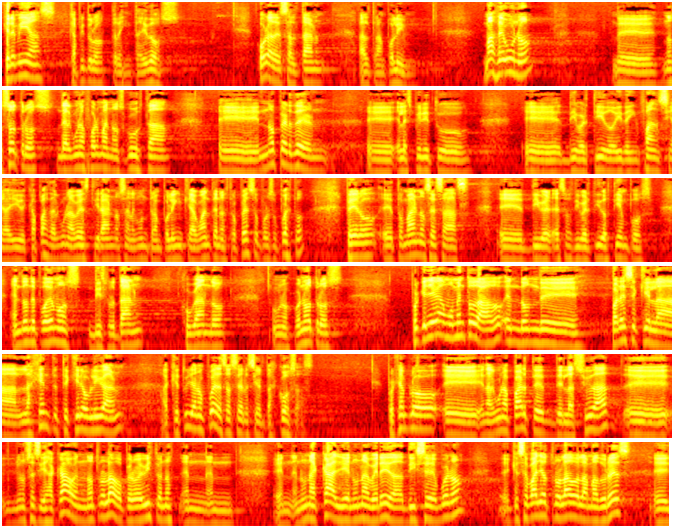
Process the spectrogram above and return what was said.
Jeremías capítulo 32. Hora de saltar al trampolín. Más de uno de nosotros de alguna forma nos gusta eh, no perder eh, el espíritu eh, divertido y de infancia y de capaz de alguna vez tirarnos en algún trampolín que aguante nuestro peso, por supuesto, pero tomarnos esas, esos divertidos tiempos en donde podemos disfrutar jugando unos con otros, porque llega un momento dado en donde parece que la, gente te quiere obligar a que tú ya no puedes hacer ciertas cosas. Por ejemplo, eh, en alguna parte de la ciudad, eh, yo no sé si es acá o en otro lado, pero he visto en, en, una calle, en una vereda, dice, bueno, eh, que se vaya a otro lado la madurez,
